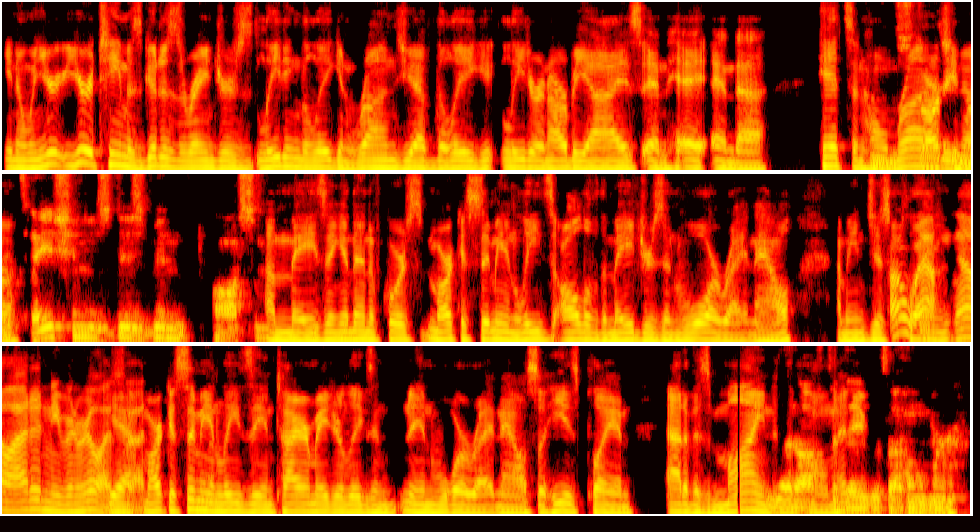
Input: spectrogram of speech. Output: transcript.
You know, when you're you're a team as good as the Rangers, leading the league in runs, you have the league leader in RBIs and and uh, hits and home runs. Starting You know, rotation has, has been awesome. amazing. And then of course Marcus Semien leads all of the majors in WAR right now. I mean, just Oh wow, no, I didn't even realize Yeah, that. Marcus Semien leads the entire major leagues in, in WAR right now. So he is playing out of his mind at Let the off moment. today with a homer.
